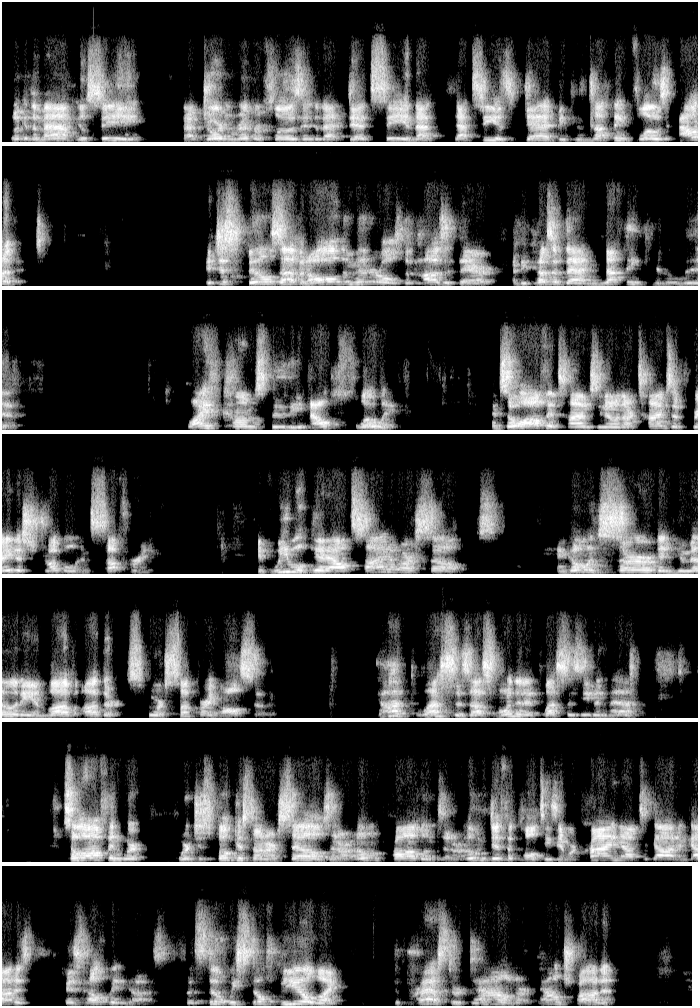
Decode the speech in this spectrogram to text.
Look at the map, you'll see that Jordan River flows into that Dead Sea, and that, that sea is dead because nothing flows out of it. It just fills up, and all the minerals deposit there, and because of that, nothing can live. Life comes through the outflowing. And so oftentimes, you know, in our times of greatest struggle and suffering, if we will get outside of ourselves and go and serve in humility and love others who are suffering also, God blesses us more than it blesses even them. So often we're we're just focused on ourselves and our own problems and our own difficulties, and we're crying out to God, and God is is helping us. But still, we still feel like depressed or down or downtrodden.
